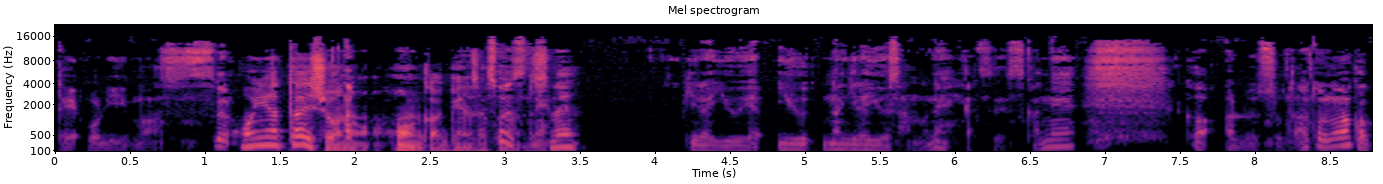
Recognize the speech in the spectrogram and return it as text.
ております。本屋大賞の本が原作なんですね。ギラユウや、ゆ、なぎらゆうさんのね、やつですかね。があるそうだ。あとなんか、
